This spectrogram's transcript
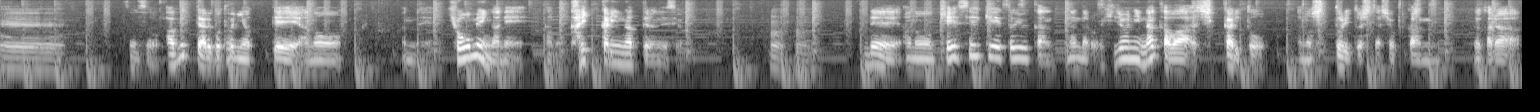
えそうそう。炙ってあることによってあのあの、ね、表面がねあのカリッカリになってるんですよ。ー、うんうんであの形成系というかなんだろう非常に中はしっかりとあのしっとりとした食感だから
